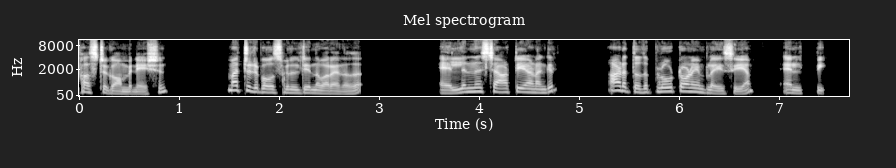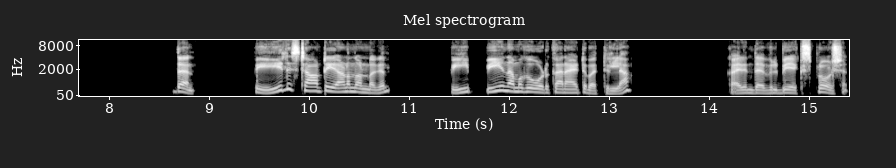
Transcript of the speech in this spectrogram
ഫസ്റ്റ് കോമ്പിനേഷൻ മറ്റൊരു പോസിബിലിറ്റി എന്ന് പറയുന്നത് എല്ലിൽ നിന്ന് സ്റ്റാർട്ട് ചെയ്യുകയാണെങ്കിൽ അടുത്തത് പ്ലൂട്ടോണിയം പ്ലേസ് ചെയ്യാം എൽ പി ദെൻ പിയിൽ സ്റ്റാർട്ട് ചെയ്യുകയാണെന്നുണ്ടെങ്കിൽ പി പി നമുക്ക് കൊടുക്കാനായിട്ട് പറ്റില്ല. കാര്യം ദ വിൽ ബി എക്സ്പ്ലോഷൻ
